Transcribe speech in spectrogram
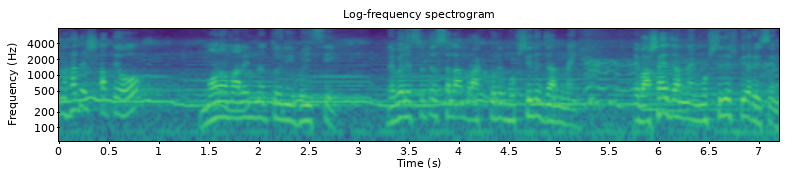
আনহাদের সাথেও মনোমালিন্য তৈরি হয়েছে নবী আলাইসালাম রাগ করে মসজিদে যান নাই, এ বাসায় যান নাই, মসজিদে শুয়ে রয়েছেন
